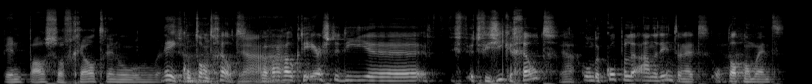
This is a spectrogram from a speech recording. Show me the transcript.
pinpas of geld erin? Hoe, hoe Nee, contant geld. Ja. We waren ook de eerste die het fysieke geld Ja. konden koppelen aan het internet op dat moment.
